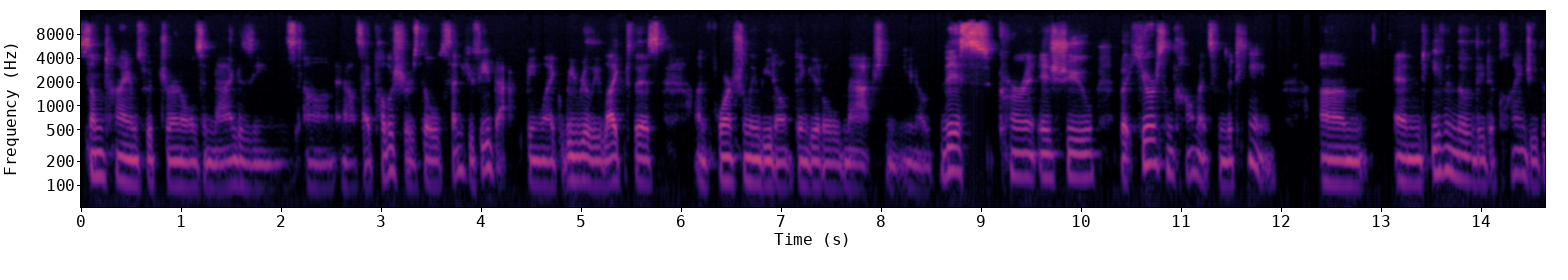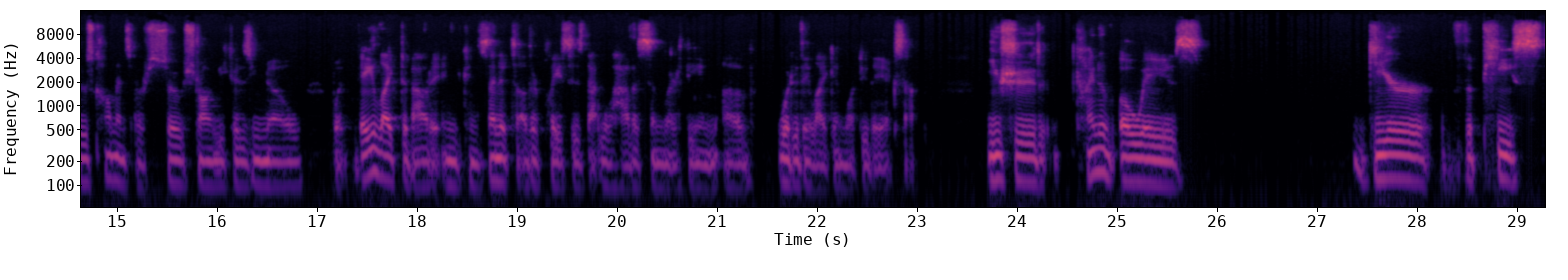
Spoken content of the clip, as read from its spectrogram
sometimes with journals and magazines um, and outside publishers, they'll send you feedback being like, we really liked this. Unfortunately, we don't think it'll match, you know, this current issue, but here are some comments from the team. Um, and even though they declined you, those comments are so strong because you know what they liked about it and you can send it to other places that will have a similar theme of what do they like and what do they accept. You should kind of always gear the piece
